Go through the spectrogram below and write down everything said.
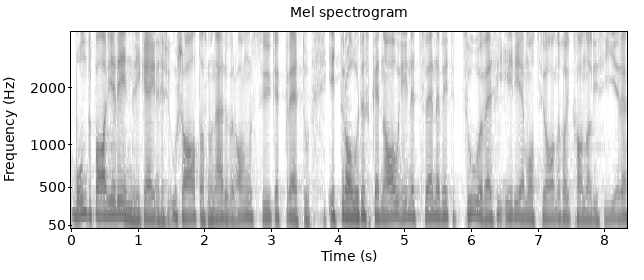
wunderbare Erinnerung eigentlich. Ist auch schade, dass man auch über anderes Zeug geredet hat. Ich traue das genau ihnen zwei wieder zu, wenn sie ihre Emotionen können kanalisieren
